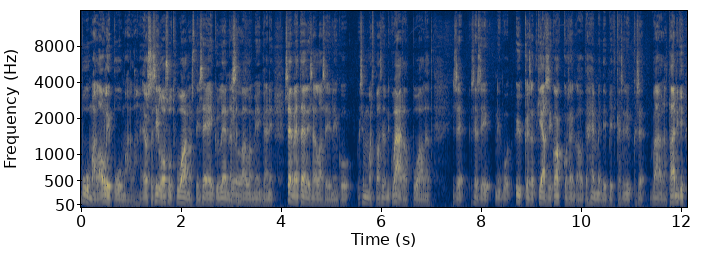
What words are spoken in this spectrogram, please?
puumailla oli puumailla, ja jos se silloin osut huonosti, niin se ei kyllä lennä Joo. se pallo mihinkään, niin se veteli sellaisia niin kuin, semmoista niin kuin väärältä puolelta, se, se si, niin kuin ykköset kiersi kakkosen kautta ja hemmeti pitkä sen ykkösen väylä. Tai ainakin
